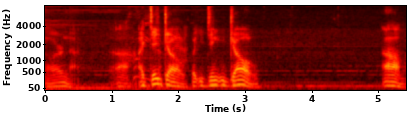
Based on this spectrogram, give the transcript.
Or not. Uh, I did go, but you didn't go. Oh my.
